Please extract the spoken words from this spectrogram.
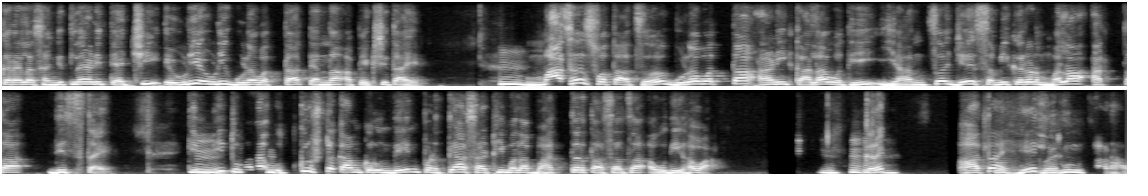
करायला सांगितलंय आणि त्याची एवढी एवढी गुणवत्ता त्यांना अपेक्षित आहे. माझं स्वतःच गुणवत्ता आणि कालावधी यांचं जे समीकरण मला आत्ता दिसतंय. की मी तुम्हाला उत्कृष्ट काम करून देईन पण त्यासाठी मला बहात्तर तासाचा अवधी हवा. करेक्ट आता हे लिहून काढा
